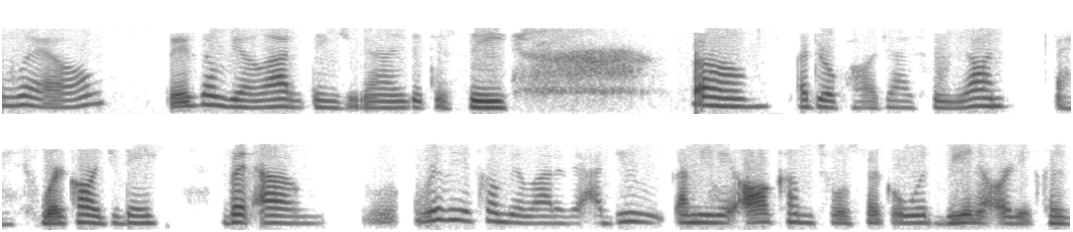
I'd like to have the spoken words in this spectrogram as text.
well, there's gonna be a lot of things you're gonna get to see. Um, I do apologize for yawn. I work hard today. But um really it's gonna be a lot of it. I do I mean it all comes full circle with being an artist because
